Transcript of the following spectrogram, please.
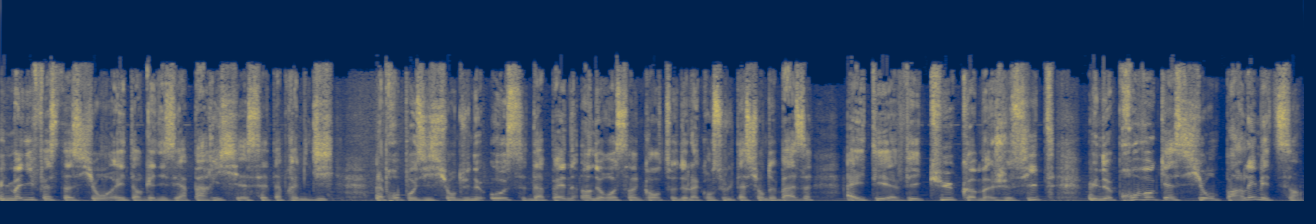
Une manifestation est organisée à Paris cet après-midi. La proposition d'une hausse d'à peine 1,50 euro de la consultation de base a été vécue comme, je cite, une provocation par les médecins.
